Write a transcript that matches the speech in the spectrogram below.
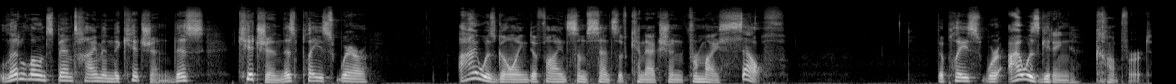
let alone spend time in the kitchen. This kitchen, this place where I was going to find some sense of connection for myself. The place where I was getting comfort.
